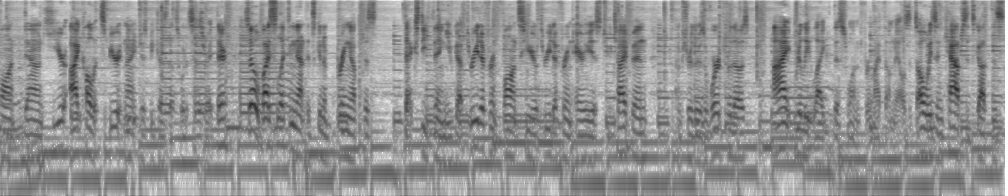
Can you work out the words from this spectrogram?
font down here. I call it Spirit Night just because that's what it says right there. So by selecting that, it's going to bring up this texty thing. You've got three different fonts here, three different areas to type in. I'm sure there's a word for those. I really like this one for my thumbnails. It's always in caps. It's got this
